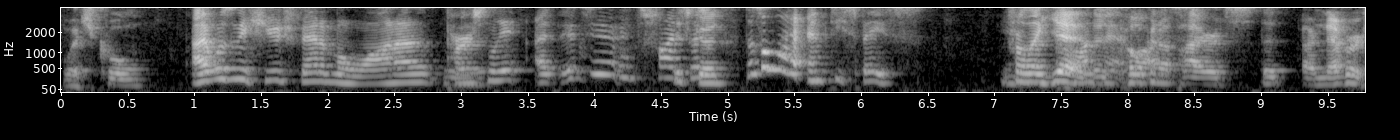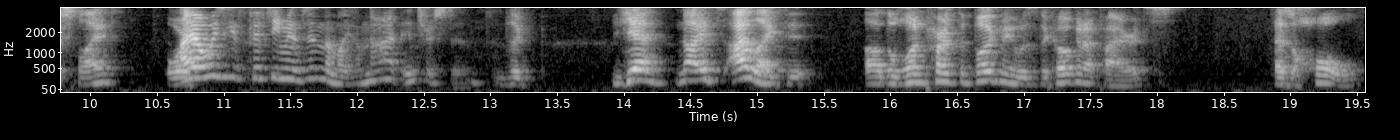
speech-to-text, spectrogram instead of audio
which cool. I wasn't a huge fan of Moana personally. I, it's it's fine. It's There's- good. There's a lot of empty space for like yeah, there's coconut wise. pirates that are never explained, or I always get 15 minutes in, and I'm like, I'm not interested. the Yeah, no, it's I liked it. Uh, the one part that bugged me was the coconut pirates, as a whole,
